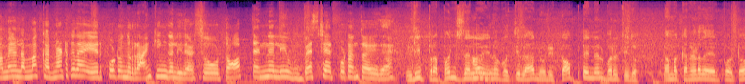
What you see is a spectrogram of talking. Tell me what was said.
ಆಮೇಲೆ ನಮ್ಮ ಕರ್ನಾಟಕದ ಏರ್ಪೋರ್ಟ್ ಒಂದು ರ್ಯಾಂಕಿಂಗ್ ಅಲ್ಲಿ ಇದೆ ಸೊ ಟಾಪ್ ಟೆನ್ ಅಲ್ಲಿ ಬೆಸ್ಟ್ ಏರ್ಪೋರ್ಟ್ ಅಂತ ಇದೆ. ಇಡೀ ಪ್ರಪಂಚದಲ್ಲ ಏನೋ ಗೊತ್ತಿಲ್ಲ. ನೋಡಿ ಟಾಪ್ ಟೆನ್ನಲ್ಲಿ ಬರುತ್ತಿದ್ದು ನಮ್ಮ ಕನ್ನಡದ ಏರ್ಪೋರ್ಟು.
